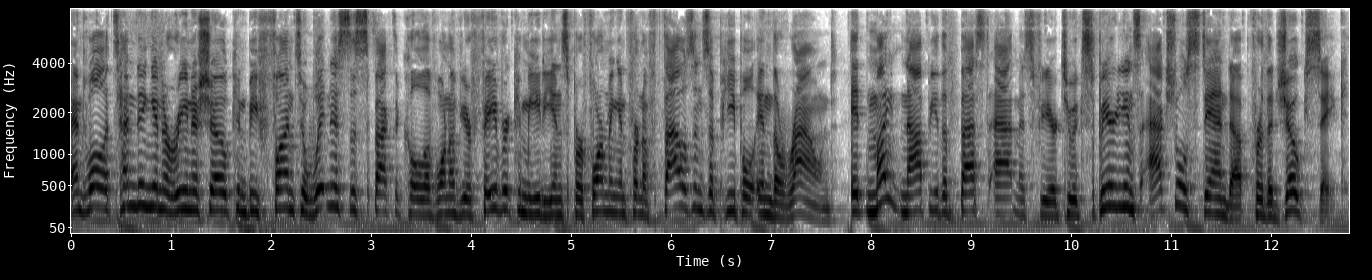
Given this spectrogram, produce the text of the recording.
And while attending an arena show can be fun to witness the spectacle of one of your favorite comedians performing in front of thousands of people in the round, it might not be the best atmosphere to experience actual stand up for the joke's sake.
